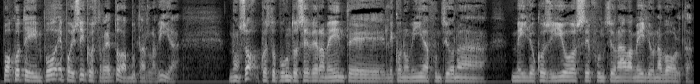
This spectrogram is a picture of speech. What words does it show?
poco tempo e poi sei costretto a buttarla via non so a questo punto se veramente l'economia funziona meglio così o se funzionava meglio una volta.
